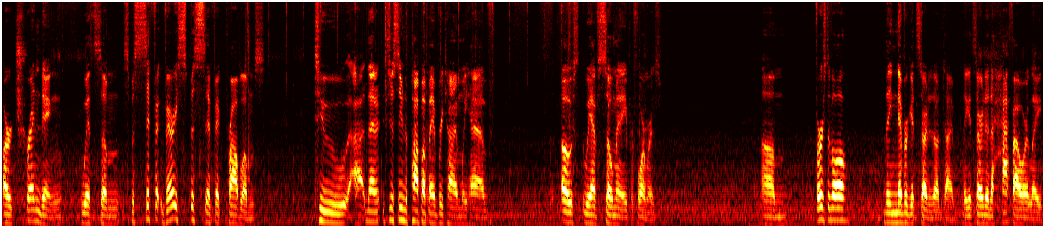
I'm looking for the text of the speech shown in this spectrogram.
are trending with some specific, very specific problems to uh, that just seem to pop up every time we have oh, we have so many performers. Um, first of all, they never get started on time. They get started a half hour late,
